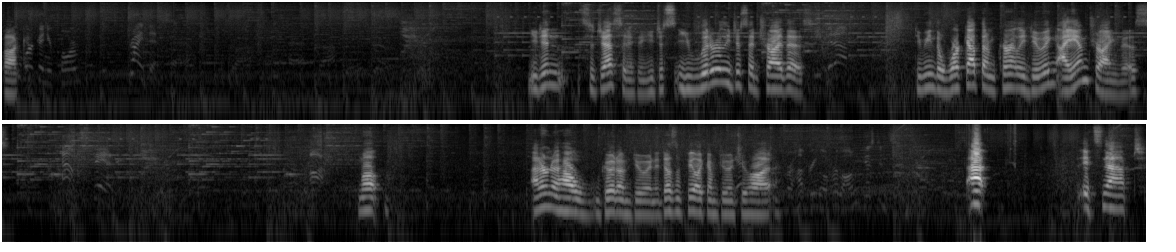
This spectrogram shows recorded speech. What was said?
Fuck. Work on your form. Try this. You didn't suggest anything. You just, you literally just said try this. Do you mean the workout that I'm currently doing? I am trying this. Well, I don't know how good I'm doing. It doesn't feel like I'm doing too hot. Ah! It snapped.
